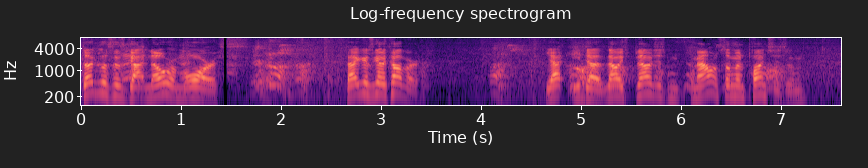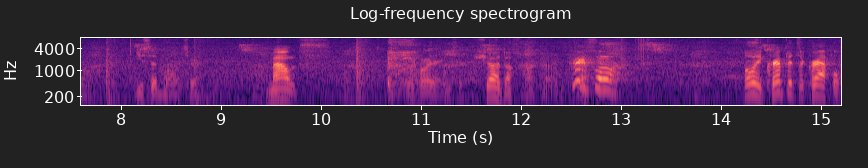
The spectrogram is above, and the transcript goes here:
Douglas has got no remorse. Bagger's gonna cover. Yeah, he does. Now he's now just mounts him and punches him. You said monster. Mounts. Before that, you said. Shut the fuck up. Holy crap! It's a crapple.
